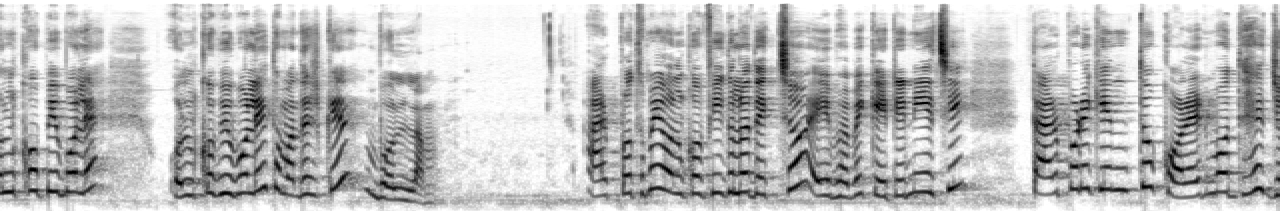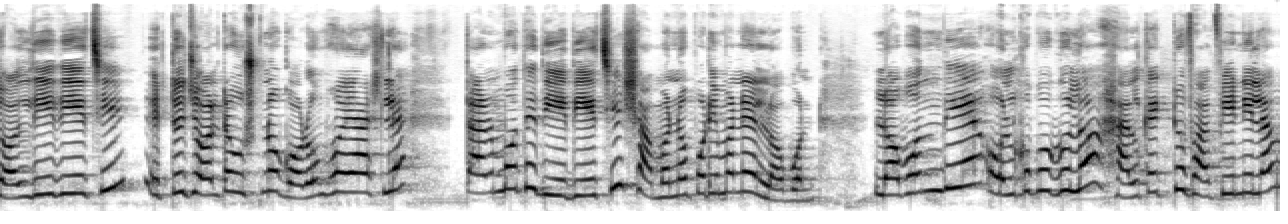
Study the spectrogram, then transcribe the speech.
ওলকপি বলে। ওলকপি বলেই তোমাদেরকে বললাম। আর প্রথমে ওলকপিগুলো দেখছ, এইভাবে কেটে নিয়েছি। তারপরে কিন্তু কড়াইয়ের মধ্যে জল দিয়ে দিয়েছি। একটু জলটা উষ্ণ গরম হয়ে আসলে তার মধ্যে দিয়ে দিয়েছি সামান্য পরিমাণের লবণ। লবণ দিয়ে ওলকপিগুলো হালকা একটু ভাপিয়ে নিলাম।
